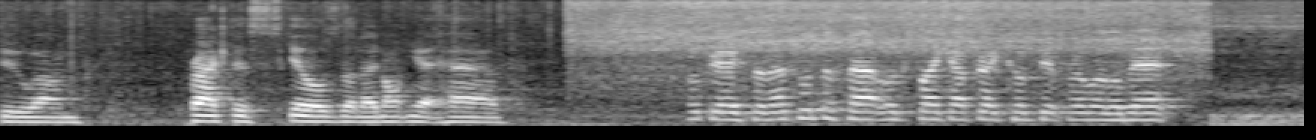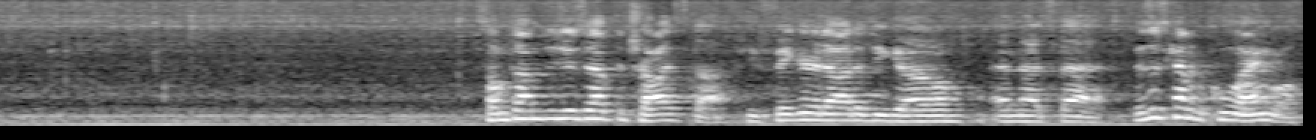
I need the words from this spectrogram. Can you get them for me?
to um, practice skills that I don't yet have. Okay, so that's what the fat looks like after I cooked it for a little bit. Sometimes you just have to try stuff. You figure it out as you go, and that's that. This is kind of a cool angle.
